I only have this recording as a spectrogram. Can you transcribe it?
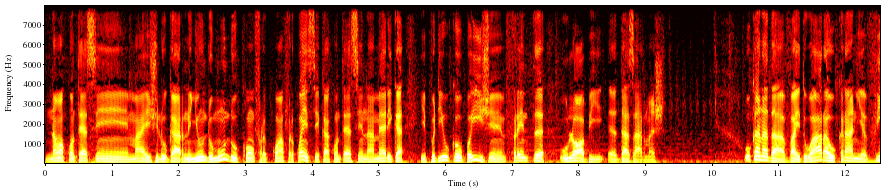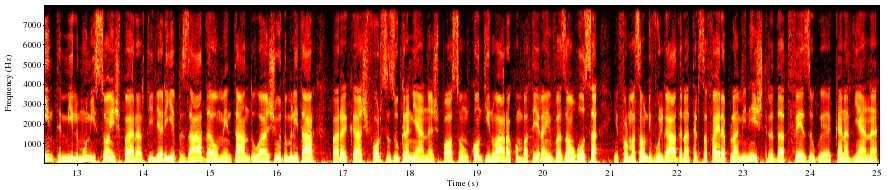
não acontecem em mais lugar nenhum do mundo com, com a frequência que acontecem na América e pediu que o país enfrente o lobby eh, das armas. O Canadá vai doar à Ucrânia 20 mil munições para artilharia pesada, aumentando a ajuda militar para que as forças ucranianas possam continuar a combater a invasão russa. Informação divulgada na terça-feira pela ministra da Defesa canadiana.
